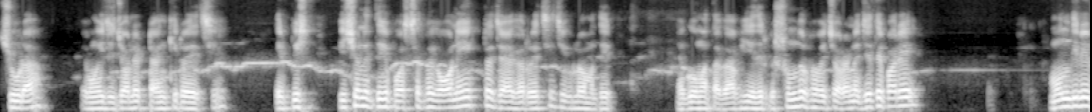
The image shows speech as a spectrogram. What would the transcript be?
চূড়া এবং এই যে জলের ট্যাঙ্কি রয়েছে, এর পিছ- পিছনের দিকে পশ্চাৎভাগে অনেকটা জায়গা রয়েছে যেগুলো আমাদের গোমাতা গাভী এদেরকে সুন্দরভাবে চড়ানো যেতে পারে। মন্দিরের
